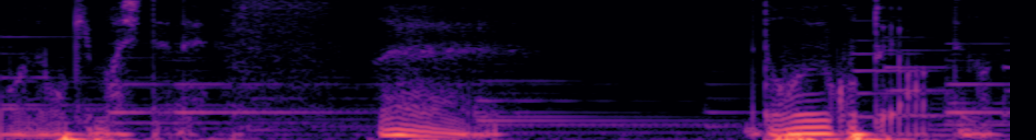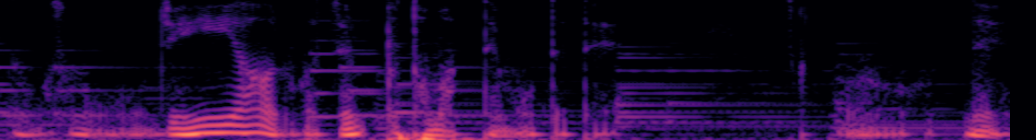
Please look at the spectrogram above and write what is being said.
況がね、起きましてね、えー、どういうことや？ってなったのが、その JR が全部止まって持ってて、うん、ね、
